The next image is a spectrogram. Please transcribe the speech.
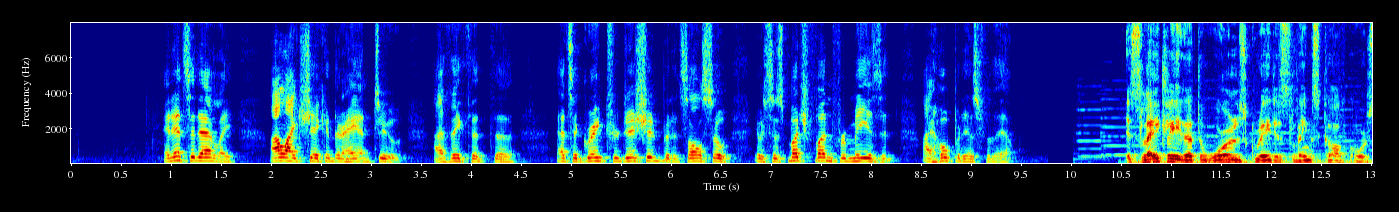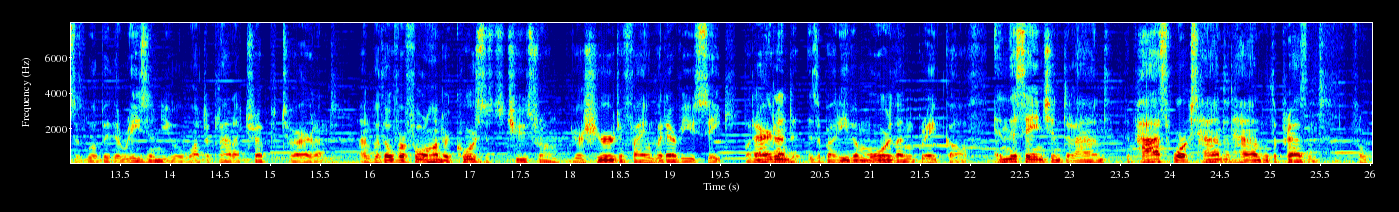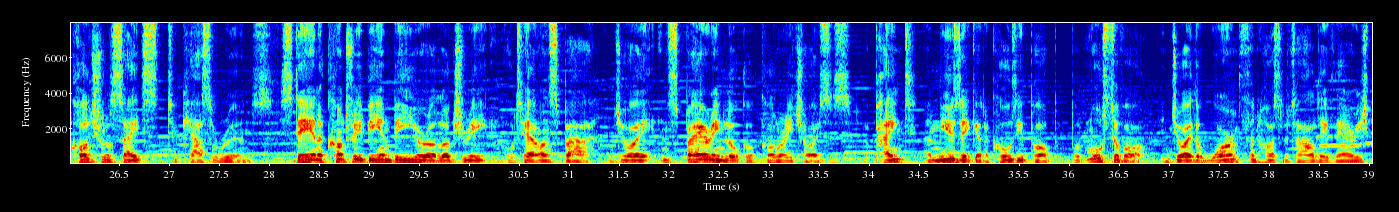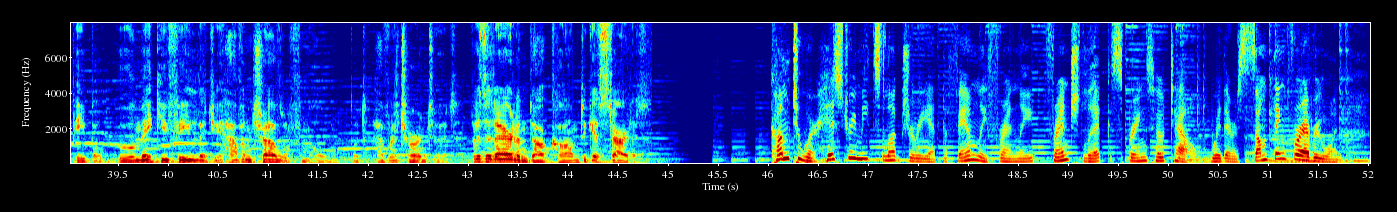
And incidentally, I like shaking their hand too. I think that uh, that's a great tradition, but it's also it was as much fun for me as it I hope it is for them. It's likely that the world's greatest links golf courses will be the reason you will want to plan a trip to Ireland. And with over 400 courses to choose from, you're sure to find whatever you seek. But Ireland is about even more than great golf. In this ancient land, the past works hand in hand with the present from cultural sites to castle ruins. Stay in a country B&B or a luxury hotel and spa. Enjoy inspiring local culinary choices, pint and music at a cosy pub. But most of all, enjoy the warmth and hospitality of the Irish people who will make you feel that you haven't travelled from home but have returned to it. Visit Ireland.com to get started. Come to where history meets luxury at the family friendly French Lick Springs Hotel, where there's something for everyone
